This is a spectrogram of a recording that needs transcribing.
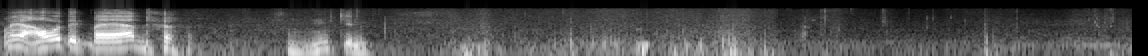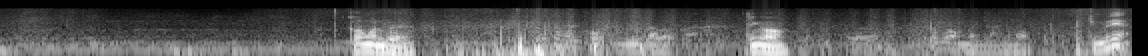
ไม่เอาติดแบนหืมกลิ่นกล้องมันเบลอทำไมผมดูตลกอะจริงเหรอเออก็บอกเหมือนรังนก จริงปะเนี่ย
